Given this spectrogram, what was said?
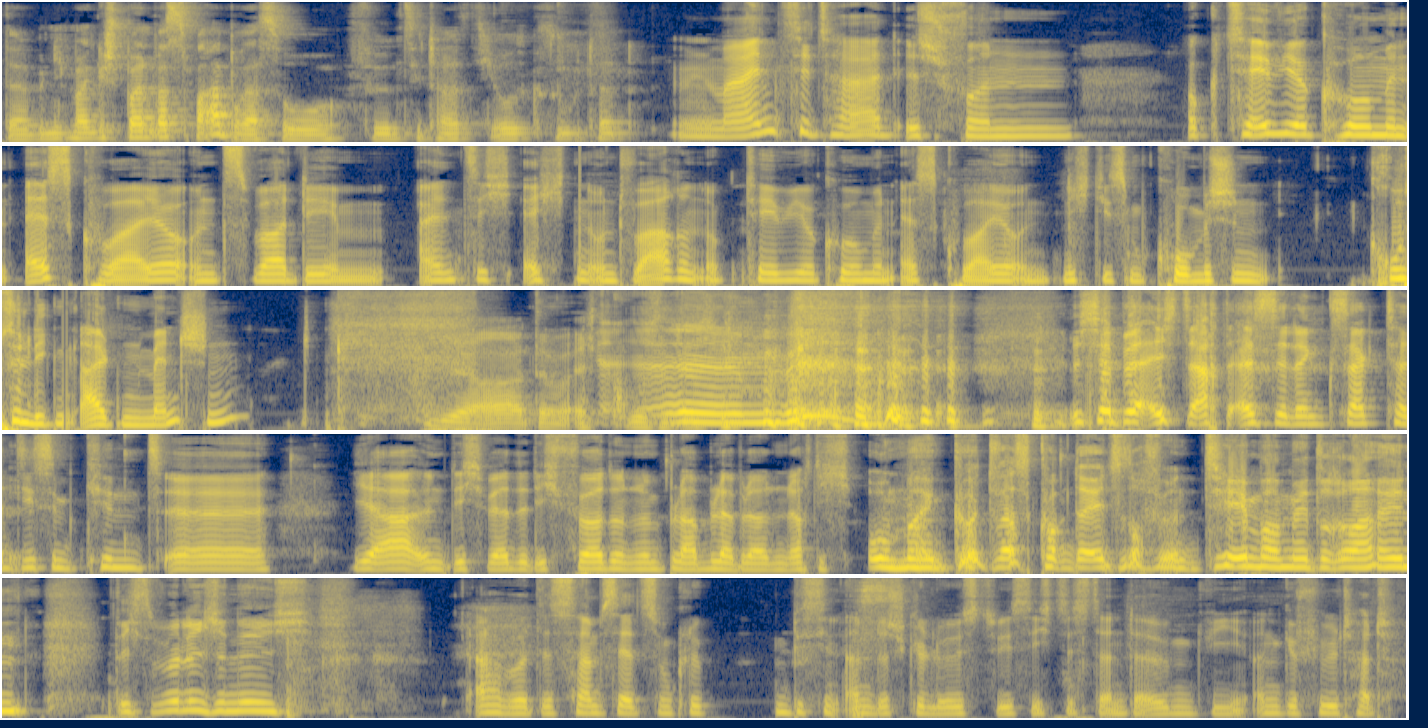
Da bin ich mal gespannt, was Barbara so für ein Zitat sich ausgesucht hat. Mein Zitat ist von Octavia Coleman Esquire und zwar dem einzig echten und wahren Octavia Coleman Esquire und nicht diesem komischen, gruseligen alten Menschen. Ja, der war echt gruselig. Ähm, ich habe ja echt gedacht, als er dann gesagt hat, diesem Kind, äh, ja, und ich werde dich fördern und bla bla bla, dann dachte ich, oh mein Gott, was kommt da jetzt noch für ein Thema mit rein? Das will ich nicht. Aber das haben sie ja zum Glück ein bisschen anders gelöst, wie sich das dann da irgendwie angefühlt hat.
